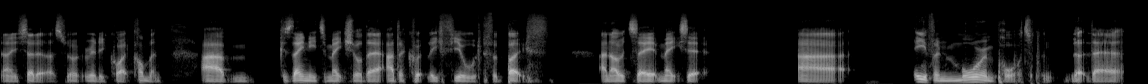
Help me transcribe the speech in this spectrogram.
now you said it that's really quite common because um, they need to make sure they're adequately fueled for both. And i would say it makes it uh, even more important that they're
